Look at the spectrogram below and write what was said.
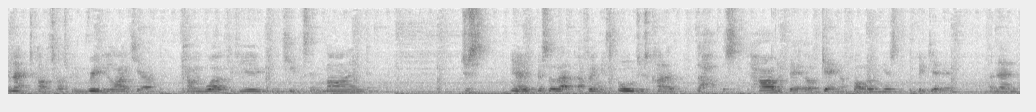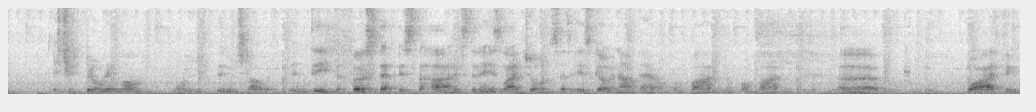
an actor comes to us, we really like you, can we work with you, can you keep us in mind? Just you know, like that, I think it's all just kind of the, the harder bit of getting a following is the beginning, and then it's just building on what you, start with. Indeed, the first step is the hardest, and it is like John says, it is going out there and bombarding and bombarding. Uh, what I think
